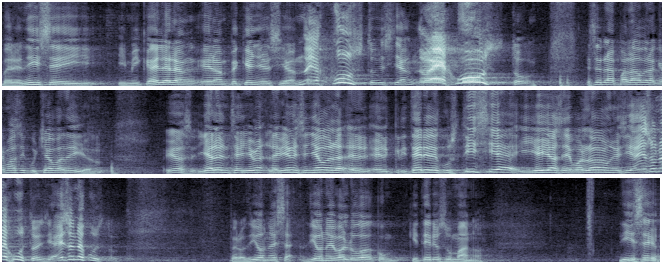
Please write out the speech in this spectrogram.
Berenice y, y Micael eran, eran pequeños, decían, no es justo, decían, no es justo. Esa era la palabra que más escuchaba de ellos, ¿no? Ya le, habían enseñado el, criterio de justicia y ellas evaluaban y decían, eso no es justo, decía, eso no es justo. Pero Dios no, Dios no evalúa con criterios humanos. Dice,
